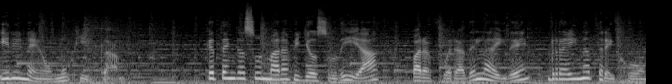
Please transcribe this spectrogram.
Irineo Mujica. Que tengas un maravilloso día. Para fuera del aire, Reina Trejo.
